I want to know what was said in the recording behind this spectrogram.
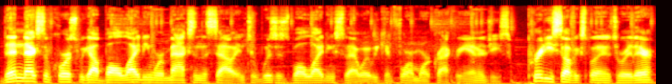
Then next, of course, we got Ball Lightning. We're maxing this out into Wizard's Ball Lightning so that way we can form more Crackling Energies. Pretty self-explanatory there.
